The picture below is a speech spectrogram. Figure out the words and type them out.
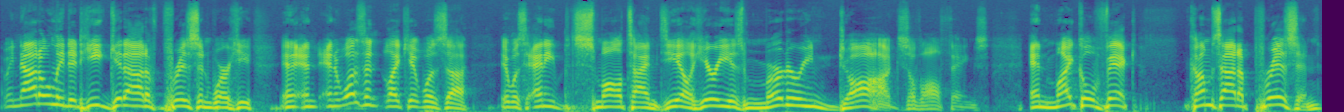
I mean, not only did he get out of prison where he and and, and it wasn't like it was. Uh, it was any small time deal. Here he is murdering dogs, of all things. And Michael Vick comes out of prison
